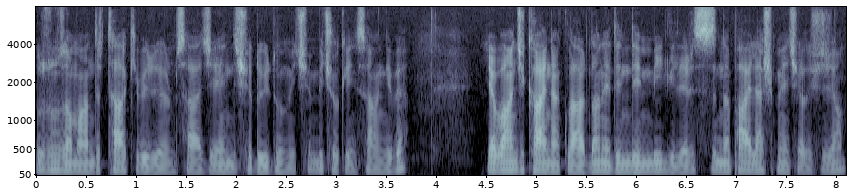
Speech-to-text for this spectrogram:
Uzun zamandır takip ediyorum sadece endişe duyduğum için birçok insan gibi. Yabancı kaynaklardan edindiğim bilgileri sizinle paylaşmaya çalışacağım.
